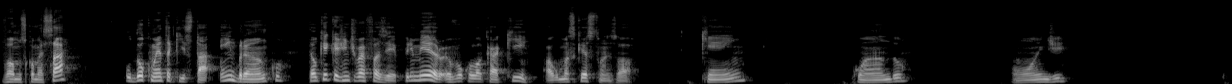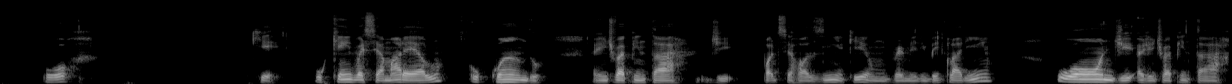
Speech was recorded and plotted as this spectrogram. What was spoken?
Vamos começar? O documento aqui está em branco. Então, o que, que a gente vai fazer? Primeiro, eu vou colocar aqui algumas questões. Ó. Quem, quando, onde, por o quem vai ser amarelo, o quando a gente vai pintar de, pode ser rosinha aqui, um vermelhinho bem clarinho, o onde a gente vai pintar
